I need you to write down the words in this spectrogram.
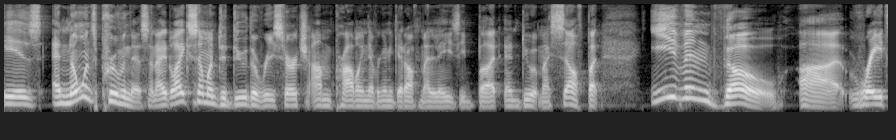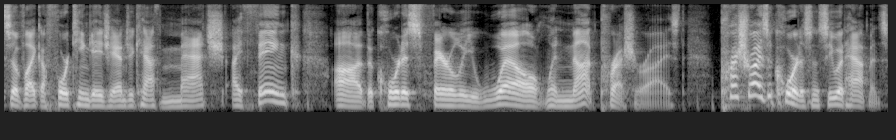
is, and no one's proven this, and I'd like someone to do the research. I'm probably never going to get off my lazy butt and do it myself. But even though uh, rates of like a 14 gauge angiocath match, I think uh, the cordis fairly well when not pressurized. Pressurize a cordis and see what happens.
